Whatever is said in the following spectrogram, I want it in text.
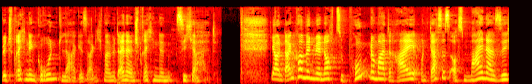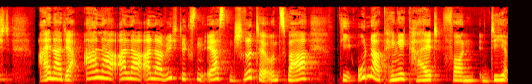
entsprechenden Grundlage, sage ich mal, mit einer entsprechenden Sicherheit. Ja, und dann kommen wir noch zu Punkt Nummer drei und das ist aus meiner Sicht einer der aller, aller, aller wichtigsten ersten Schritte und zwar die Unabhängigkeit von dir.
